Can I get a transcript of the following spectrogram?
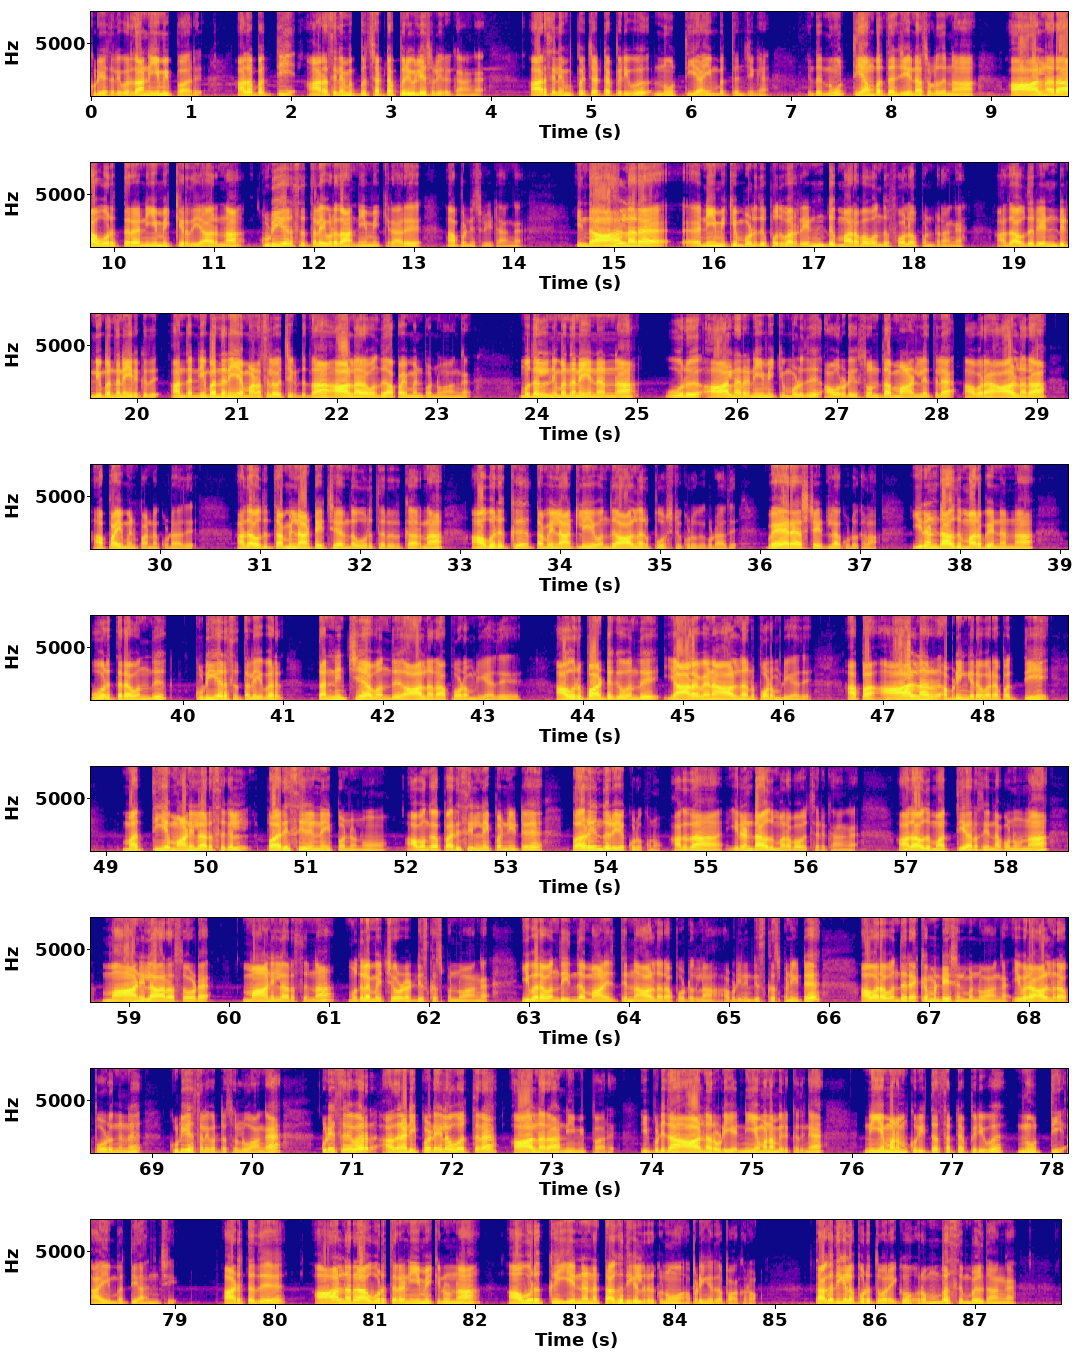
குடியரசுத் தலைவர் தான் நியமிப்பார். அதை பற்றி அரசியலமைப்பு சட்டப்பிரிவிலே சொல்லியிருக்காங்க. அரசியலமைப்பு சட்டப்பிரிவு நூற்றி ஐம்பத்தஞ்சுங்க. இந்த நூற்றி ஐம்பத்தஞ்சு என்ன சொல்லுதுன்னா ஆளுநராக ஒருத்தரை நியமிக்கிறது யாருன்னா குடியரசுத் தலைவர் தான் நியமிக்கிறாரு அப்படின்னு சொல்லிட்டாங்க. இந்த ஆளுநரை நியமிக்கும் பொழுது பொதுவாக ரெண்டு மரபை வந்து ஃபாலோ பண்ணுறாங்க அதாவது ரெண்டு நிபந்தனை இருக்குது. அந்த நிபந்தனையை மனசில் வச்சுக்கிட்டு தான் ஆளுநரை வந்து அப்பாயின்மெண்ட் பண்ணுவாங்க. முதல் நிபந்தனை என்னென்னா ஒரு ஆளுநரை நியமிக்கும் பொழுது அவருடைய சொந்த மாநிலத்தில் அவரை ஆளுநராக அப்பாயின்மெண்ட் பண்ணக்கூடாது. அதாவது தமிழ்நாட்டை சேர்ந்த ஒருத்தர் இருக்காருன்னா அவருக்கு தமிழ்நாட்டிலேயே வந்து ஆளுநர் போஸ்ட்டு கொடுக்கக்கூடாது. வேறு ஸ்டேட்டில் கொடுக்கலாம். இரண்டாவது மரபு என்னென்னா ஒருத்தரை வந்து குடியரசுத் தலைவர் தன்னிச்சையாக வந்து ஆளுநராக போட முடியாது. அவர் பாட்டுக்கு வந்து யாரை வேணால் ஆளுநர் போட முடியாது. அப்போ ஆளுநர் அப்படிங்கிறவரை பற்றி மத்திய மாநில அரசுகள் பரிசீலனை பண்ணணும். அவங்க பரிசீலனை பண்ணிவிட்டு பரிந்துரையை கொடுக்கணும். அதை தான் இரண்டாவது மரபாக வச்சுருக்காங்க. அதாவது மத்திய அரசு என்ன பண்ணணும்னா மாநில அரசோட மாநில அரசுனா முதலமைச்சரோட டிஸ்கஸ் பண்ணுவாங்க. இவரை வந்து இந்த மாநிலத்தின் ஆளுநராக போட்டுக்கலாம் அப்படின்னு டிஸ்கஸ் பண்ணிவிட்டு அவரை வந்து ரெக்கமெண்டேஷன் பண்ணுவாங்க. இவரை ஆளுநராக போடுங்கன்னு குடியரசுத் தலைவர்கிட்ட சொல்லுவாங்க. குடியரசுத் தலைவர் அதன் அடிப்படையில் ஒருத்தரை ஆளுநராக நியமிப்பார். இப்படி தான் ஆளுநருடைய நியமனம் இருக்குதுங்க. நியமனம் குறித்த சட்டப்பிரிவு நூற்றி ஐம்பத்தி அஞ்சு. அடுத்தது ஆளுநராக ஒருத்தரை நியமிக்கணும்னா அவருக்கு என்னென்ன தகுதிகள் இருக்கணும் அப்படிங்கிறத பார்க்குறோம். தகுதிகளை பொறுத்த வரைக்கும் ரொம்ப சிம்பிள் தாங்க.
